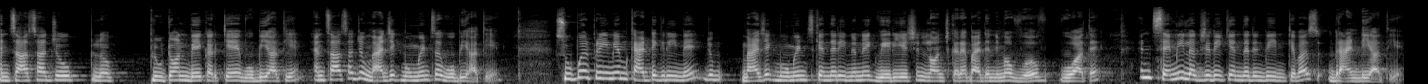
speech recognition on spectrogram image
एंड साथ साथ जो प्लूटॉन बे करके है, वो भी आती है। एंड साथ साथ जो मैजिक मूवमेंट्स है, वो भी आती है। सुपर प्रीमियम कैटेगरी में जो मैजिक मूवमेंट्स के अंदर इन्होंने एक वेरिएशन लॉन्च करा है by the name of verve वो आता है। एंड सेमी लग्जरी के अंदर भी इनके पास ब्रांडी आती है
